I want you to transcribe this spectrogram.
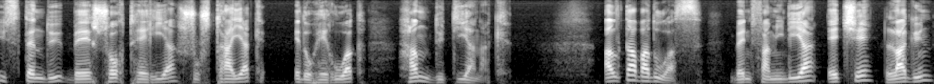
ustendu be sort herria, sustraiak edo heruak handutianak. Alta baduaz, ben familia, etxe, lagun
